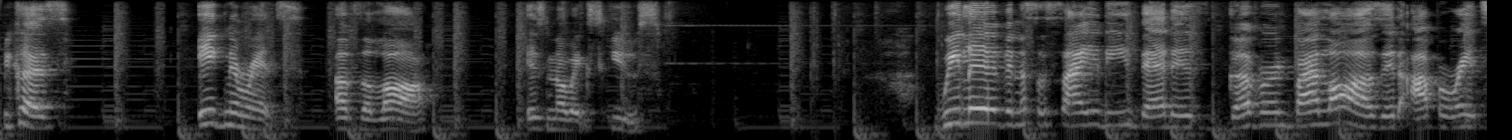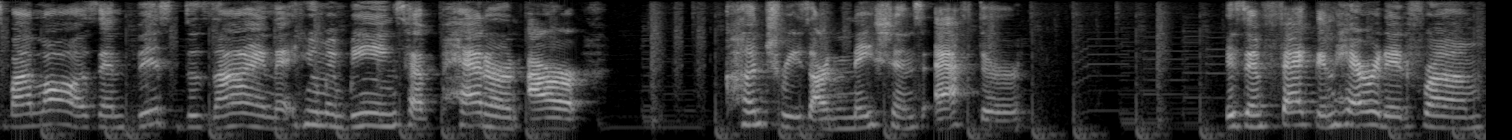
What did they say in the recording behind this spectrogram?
because ignorance of the law is no excuse. We live in a society that is governed by laws. It operates by laws. And this design that human beings have patterned our countries, our nations after, is in fact inherited from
